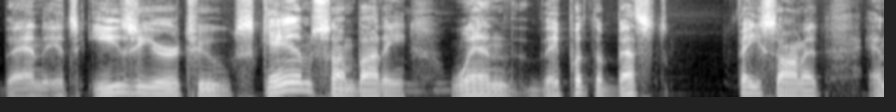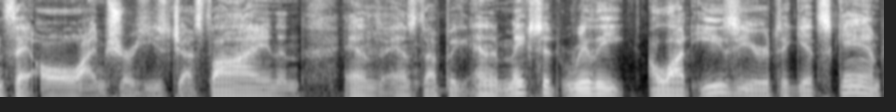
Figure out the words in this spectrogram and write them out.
then it's easier to scam somebody mm-hmm. when they put the best face on it and say oh i'm sure he's just fine and and and stuff and it makes it really a lot easier to get scammed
